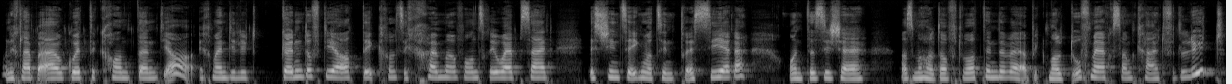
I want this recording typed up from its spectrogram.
Und ich glaube auch, guter Content, ja, ich meine, die Leute gehen auf die Artikel, sie kommen auf unsere Website, es scheint sie irgendwo zu interessieren. Und das ist, äh, was man halt oft will in der Werbung, mal die Aufmerksamkeit für die Leute.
